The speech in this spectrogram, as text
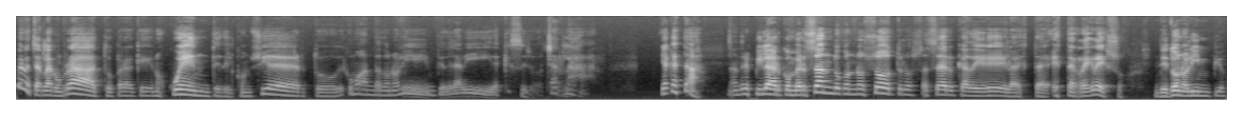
para charlar un rato, para que nos cuente del concierto, de cómo anda Don Olimpio, de la vida, qué sé yo, charlar. Y acá está, Andrés Pilar conversando con nosotros acerca de este, este regreso de Don Olimpio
